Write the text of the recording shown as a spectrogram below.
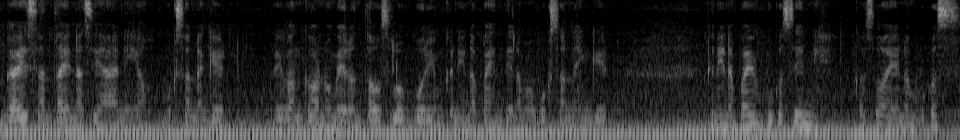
Guys, antay na si Honey. Oh. Buksan na gate. Iwan ko ano, meron tao sa loob volume. Kanina pa hindi na mabuksan na yung gate. Kanina pa yung bukasin eh. Kaso ayaw na bukas.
